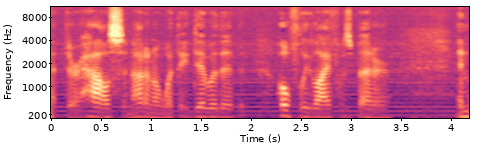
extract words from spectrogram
at their house, and I don't know what they did with it, but hopefully life was better. And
